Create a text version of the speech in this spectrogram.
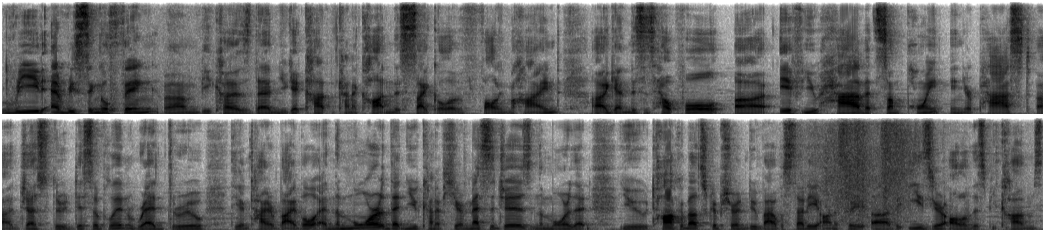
read every single thing um, because then you get caught kind of caught in this cycle of falling behind. Uh, again, this is helpful uh, if you have at some point in your past uh, just through discipline read through the entire Bible, and the more that you kind of hear messages and the more that you talk about Scripture and do Bible study, honestly, uh, the easier all of this becomes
